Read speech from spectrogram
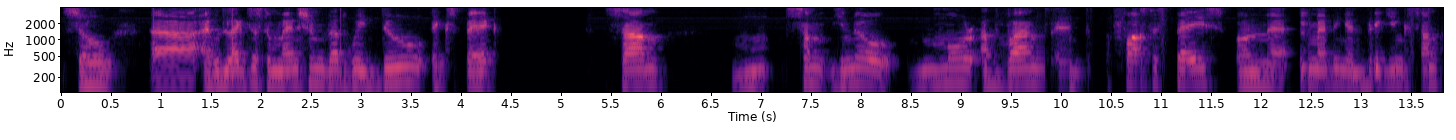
So uh, I would like just to mention that we do expect some, some you know, more advanced and faster space on uh, implementing and bringing some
